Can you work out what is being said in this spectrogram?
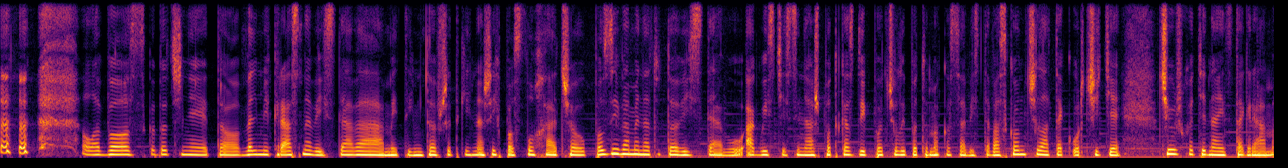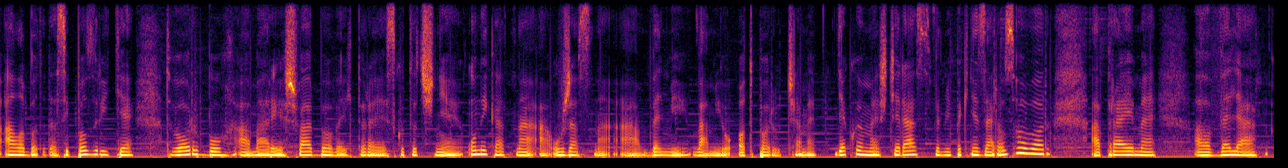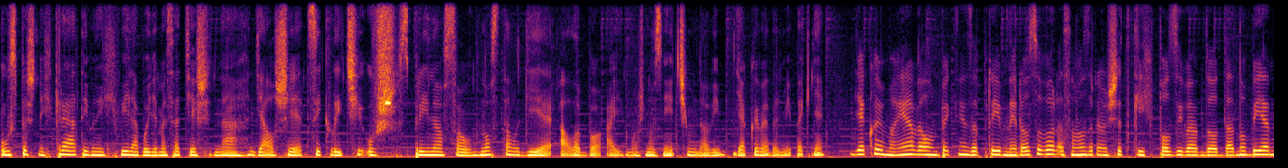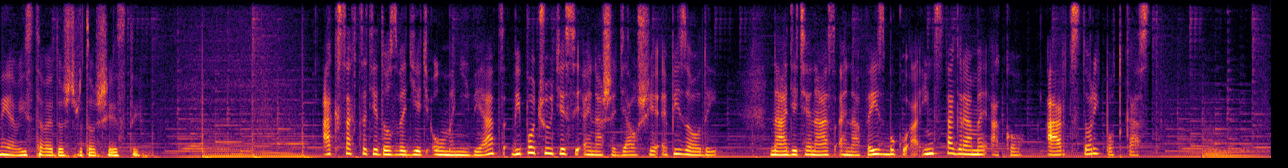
lebo skutočne je to veľmi krásna výstava a my týmto všetkých našich poslucháčov pozývame na túto výstavu. Ak by ste si náš podcast vypočuli potom, ako sa výstava skončila, tak určite či už chodite na Instagram, alebo teda si pozrite tvorbu a Márie Švarbovej, ktorá je skutočne unikátna a úžasná a veľmi vám ju odporúčame. Ďakujeme ešte raz veľmi pekne za rozhovor a prajeme veľa úspešných kreatívnych chvíľ a budeme sa tešiť na ďalšie cykly, či už s prínosou nostalgie, alebo aj možno s niečím novým. Ďakujeme veľmi pekne. Ďakujem aj ja veľmi pekne za príjemný rozhovor a samozrejme všetkých pozývam do Danubiany a výstave do 4.6. Ak sa chcete dozvedieť o umení viac, vypočujte si aj naše ďalšie epizódy. Nájdete nás aj na Facebooku a Instagrame ako Art Story Podcast.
